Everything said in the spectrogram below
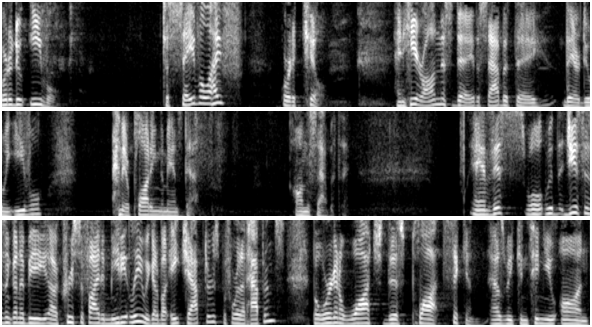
or to do evil, to save a life or to kill. And here on this day, the Sabbath day, they are doing evil and they're plotting the man's death on the Sabbath day. And this, well, Jesus isn't going to be uh, crucified immediately. We got about eight chapters before that happens, but we're going to watch this plot thicken as we continue on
